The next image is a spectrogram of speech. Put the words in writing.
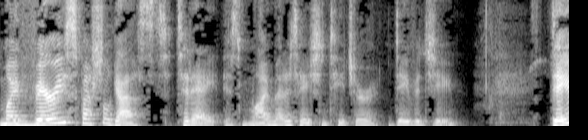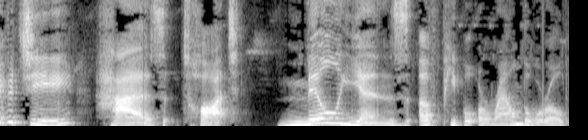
My very special guest today is my meditation teacher, davidji. David G has taught millions of people around the world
